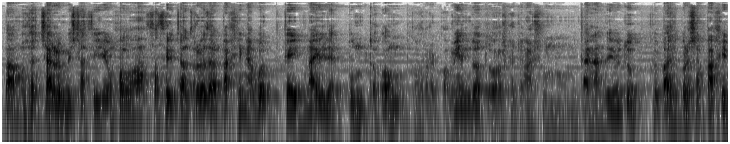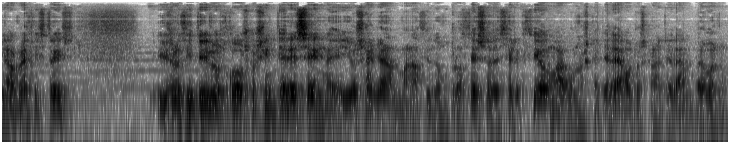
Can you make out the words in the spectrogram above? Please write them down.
Vamos a echarle un vistacillo, un juego más facilitado a través de la página web gamemailer.com, os recomiendo a todos los que tengáis un canal de YouTube, que paséis por esa página, os registréis y solicitéis los juegos que os interesen, ellos irán van haciendo un proceso de selección, algunos que te dan, otros que no te dan, pero bueno.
